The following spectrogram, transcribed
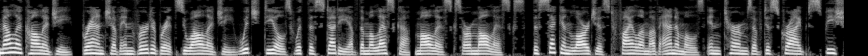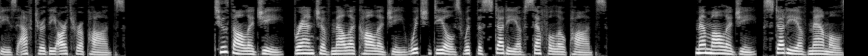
Malacology, branch of invertebrate zoology which deals with the study of the mollusca mollusks or mollusks, the second largest phylum of animals in terms of described species after the arthropods. Teuthology, branch of malacology which deals with the study of cephalopods. Mammalogy, study of mammals,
